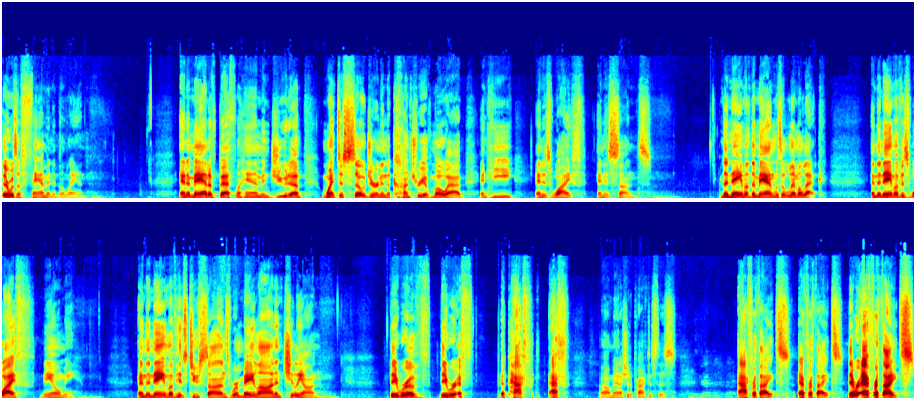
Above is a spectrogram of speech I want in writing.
there was a famine in the land. And a man of Bethlehem in Judah went to sojourn in the country of Moab, and he and his wife and his sons. The name of the man was Elimelech, and the name of his wife, Naomi. And the name of his two sons were Mahlon and Chilion. They were of they were Epaph, Eph, oh man, I should have practiced this. Ephrathites? Ephrathites? They were Ephrathites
